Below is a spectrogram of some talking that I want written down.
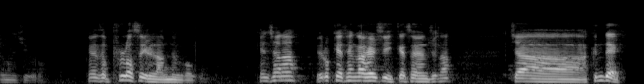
이런 식으로. 그래서 플러스 1 남는 거고. 괜찮아? 이렇게 생각할 수 있겠어, 현준아? 자, 근데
